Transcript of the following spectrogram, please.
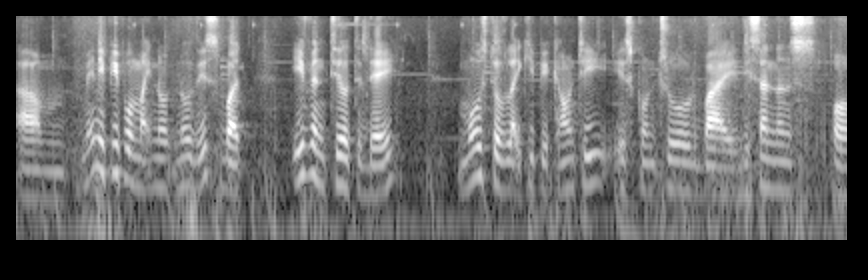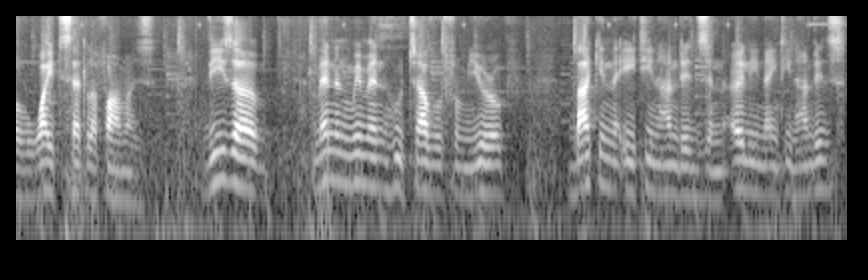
Um, many people might not know this, but even till today, most of Laikipia County is controlled by descendants of white settler farmers. These are men and women who traveled from Europe back in the 1800s and early 1900s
